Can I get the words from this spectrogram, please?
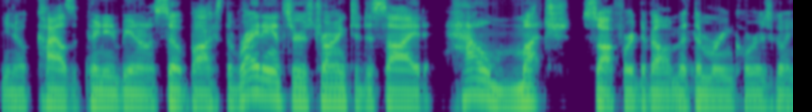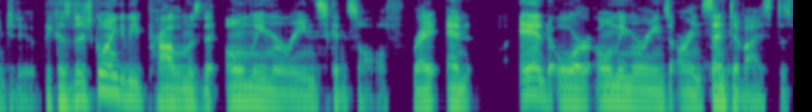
you know, Kyle's opinion being on a soapbox, the right answer is trying to decide how much software development the Marine Corps is going to do. Because there's going to be problems that only Marines can solve, right? And and or only Marines are incentivized to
